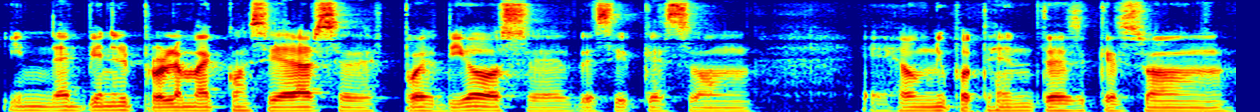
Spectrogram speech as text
y viene el problema de considerarse después dioses, decir que son eh, omnipotentes, que son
